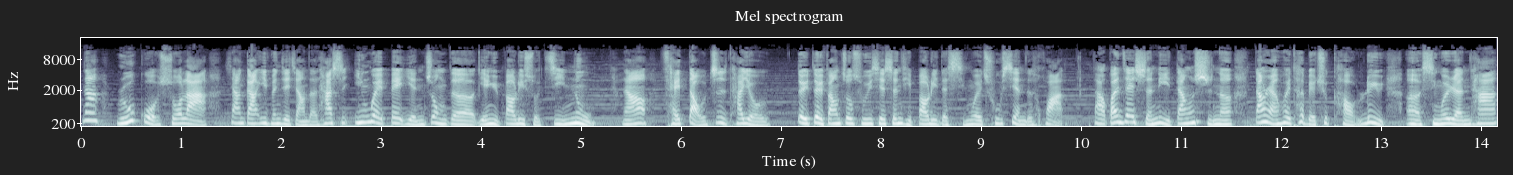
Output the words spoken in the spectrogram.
那如果说啦，像刚刚一芬姐讲的，她是因为被严重的言语暴力所激怒，然后才导致她有对对方做出一些身体暴力的行为出现的话。法官在审理当时呢，当然会特别去考虑，呃，行为人他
